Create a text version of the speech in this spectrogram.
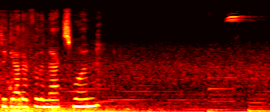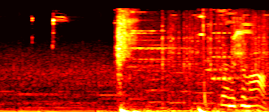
Together for the next one. Finish him off.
